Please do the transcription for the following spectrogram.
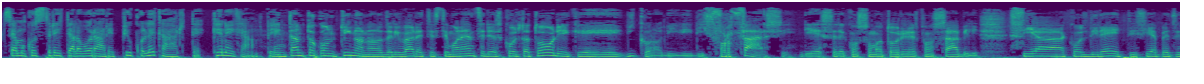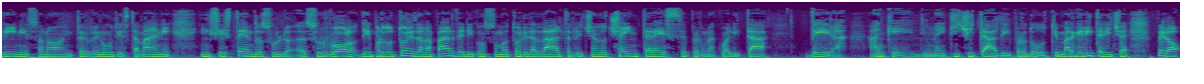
Siamo costretti a lavorare più con le carte che nei campi. E intanto continuano ad arrivare testimonianze di ascoltatori che dicono di, di- di sforzarsi di essere consumatori responsabili. Sia Coldiretti sia Petrini sono intervenuti stamani insistendo sul, sul ruolo dei produttori da una parte e dei consumatori dall'altra, dicendo c'è interesse per una qualità vera, anche di una eticità dei prodotti. Margherita dice però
